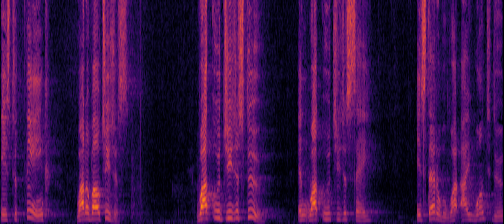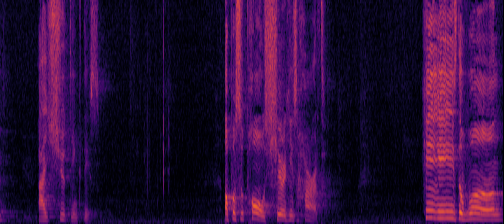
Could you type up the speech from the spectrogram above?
is to think what about Jesus? What would Jesus do? And what would Jesus say? Instead of what I want to do, I should think this. Apostle Paul shared his heart. He is the one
